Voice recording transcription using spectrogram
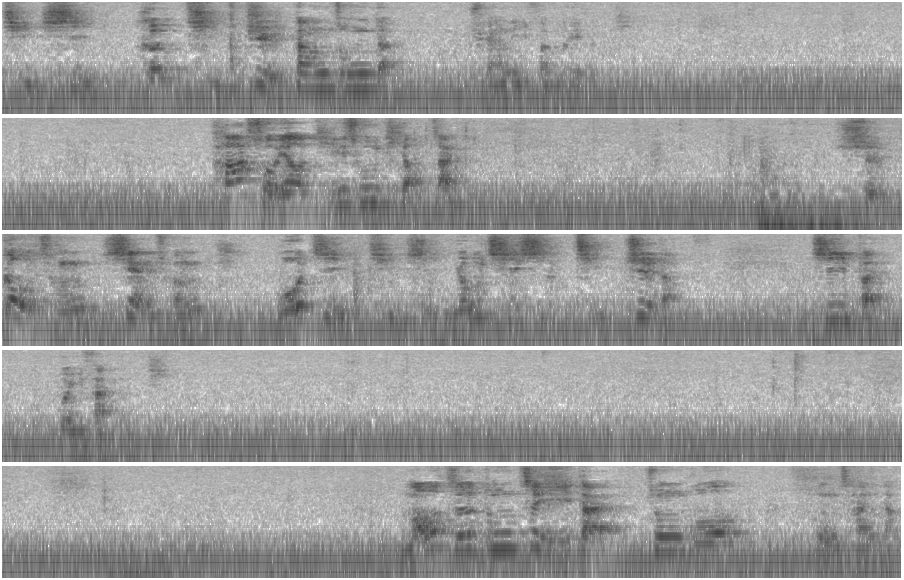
体系和体制当中的权力分配问题，他所要提出挑战的。是构成现存国际体系，尤其是体制的基本规范问题。毛泽东这一代中国共产党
